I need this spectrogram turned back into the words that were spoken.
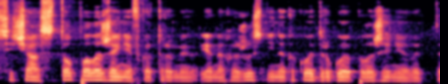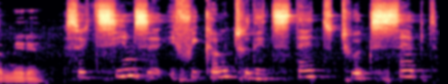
сейчас то положение, в котором я нахожусь, ни на какое другое положение в этом мире. So it seems that if we come to that state to accept,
